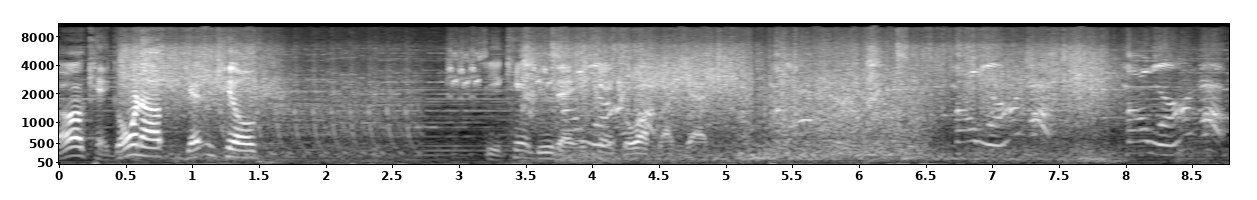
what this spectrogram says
Okay, going up, getting killed. See, you can't do that. You can't go up like that. Power up. Power up.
